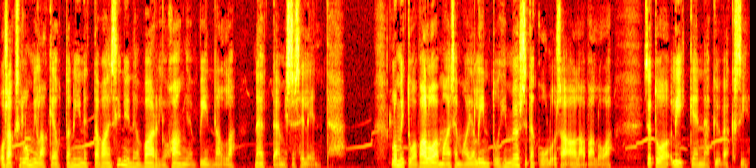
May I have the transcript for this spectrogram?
osaksi lumilakeutta niin, että vain sininen varjo hangen pinnalla näyttää, missä se lentää. Lumi tuo valoa maisemaan ja lintuihin myös sitä kuuluisaa alavaloa. Se tuo liikkeen näkyväksi.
